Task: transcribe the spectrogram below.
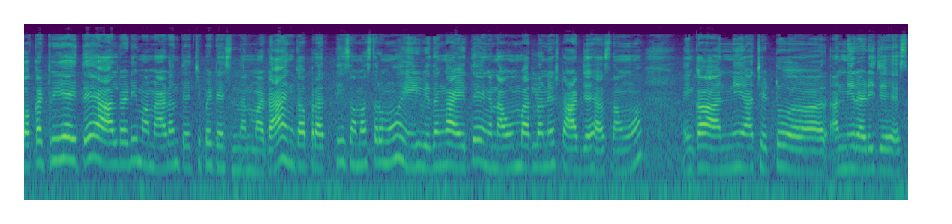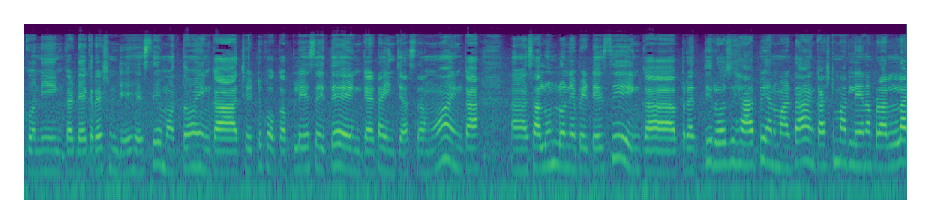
ఒక ట్రీ అయితే ఆల్రెడీ మా మేడం తెచ్చిపెట్టేసింది అనమాట ఇంకా ప్రతి సంవత్సరము ఈ విధంగా అయితే ఇంకా నవంబర్లోనే స్టార్ట్ చేసేస్తాము. ఇంకా అన్నీ ఆ చెట్టు అన్నీ రెడీ చేసేసుకొని ఇంకా డెకరేషన్ చేసేసి మొత్తం ఇంకా ఆ చెట్టుకు ఒక ప్లేస్ అయితే కేటాయించేస్తాము. ఇంకా సలూన్లోనే పెట్టేసి ఇంకా ప్రతిరోజు హ్యాపీ అనమాట కస్టమర్ లేనప్పుడల్లా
